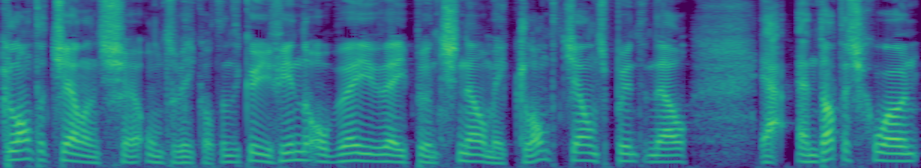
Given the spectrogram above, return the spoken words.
Klantenchallenge uh, ontwikkeld. En die kun je vinden op www.snelmeerklantenchallenge.nl. Ja, en dat is gewoon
